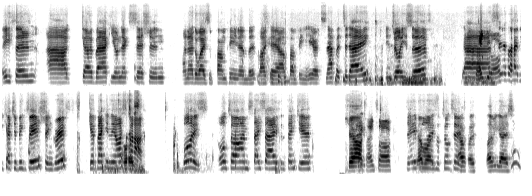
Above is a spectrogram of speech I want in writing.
Ethan, uh, go back your next session. I know the waves are pumping and the, like they are pumping here at Snapper today. Enjoy your serve. Uh, Thank you all. Steph, I hope you catch a big fish. And Griff, get back in the ice Boys. bath. Boys, all time, stay safe and thank you. Yeah. Thanks, Hawk. See you, Bye-bye. boys. I'll talk soon. Love you guys. Woo.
